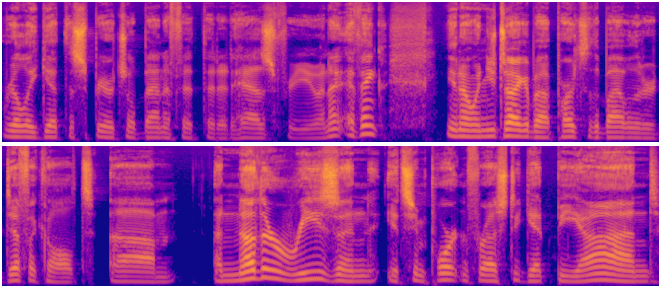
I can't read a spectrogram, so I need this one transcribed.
really get the spiritual benefit that it has for you. And I, I, think, you know, when you talk about parts of the Bible that are difficult, um, another reason it's important for us to get beyond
